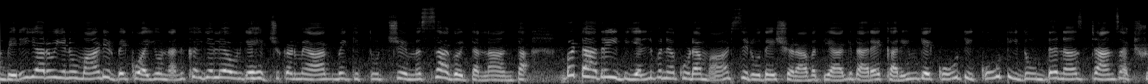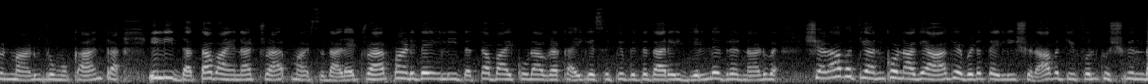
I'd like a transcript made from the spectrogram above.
ಬೇರೆ ಯಾರು ಏನೋ ಮಾಡಿರಬೇಕು. ಅಯ್ಯೋ ನನ್ನ ಕೈಯಲ್ಲಿ ಅವ್ರಿಗೆ ಹೆಚ್ಚು ಕಡಿಮೆ ಆಗಬೇಕಿತ್ತು. ಛೆ, ಮಿಸ್ ಆಗೋಯ್ತಲ್ಲ ಅಂತ. ಬಟ್ ಆದರೆ ಇದು ಎಲ್ಲವನ್ನ ಕೂಡ ಮಾಡಿಸಿರೋದೇ ಶರಾವತಿ ಆಗಿದ್ದಾರೆ. ಕರೀಂಗೆ ಕೋಟಿ ಕೋಟಿ ದುಡ್ಡನ್ನು ಟ್ರಾನ್ಸಾಕ್ಷನ್ ಮಾಡೋದ್ರ ಮುಖಾಂತರ ಇಲ್ಲಿ ದತ್ತಾಬಾಯಿನ ಟ್ರ್ಯಾಪ್ ಮಾಡಿಸಿದಾಳೆ ಟ್ರ್ಯಾಪ್ ಮಾಡಿದೆ, ಇಲ್ಲಿ ದತ್ತಾಬಾಯಿ ಕೂಡ ಅವರ ಕೈಗೆ ಸಿಕ್ಕಿ ಬಿದ್ದಿದ್ದಾರೆ. ಇದೆಲ್ಲದರ ನಡುವೆ ಶರಾವತಿ ಅನ್ಕೊಂಡಾಗೆ ಹಾಗೆ ಬಿಡುತ್ತೆ. ಇಲ್ಲಿ ಶರಾವತಿ ಫುಲ್ ಖುಷಿಯಿಂದ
